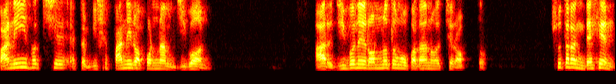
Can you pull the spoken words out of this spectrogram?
পানি হচ্ছে একটা বিষয় পানির অপর নাম জীবন। আর জীবনের অন্যতম উপাদান হচ্ছে রক্ত। সুতরাং দেখেন,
